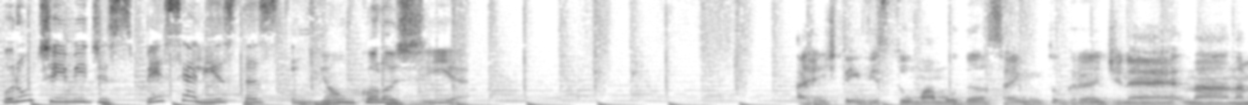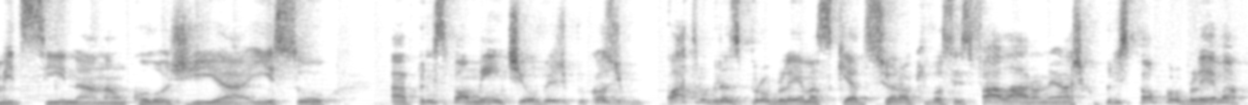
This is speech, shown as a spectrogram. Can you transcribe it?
por um time de especialistas em oncologia. A gente tem visto uma mudança muito grande né, na, na medicina, na oncologia. Isso ah, principalmente eu vejo por causa de quatro grandes problemas que adicionam ao que vocês falaram, né? Eu acho que o principal problema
